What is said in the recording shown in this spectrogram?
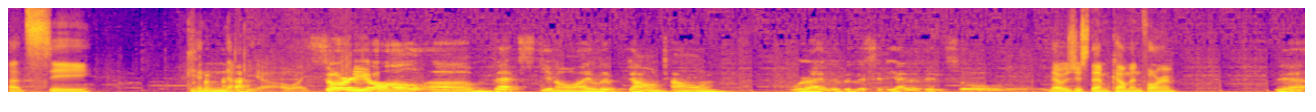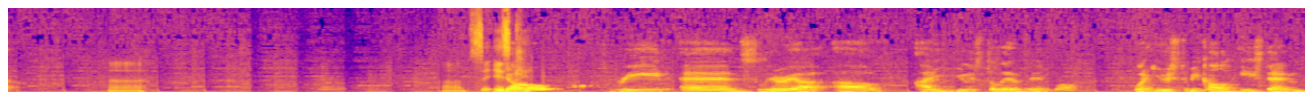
let's see. Canuckia. Oh, sorry, y'all. Um, that's you know I live downtown, where I live in the city I live in. So that was just them coming for him. yeah. Uh, let's see. Is Yo, Reed and Sliria, um, I used to live in, well, what used to be called East End,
